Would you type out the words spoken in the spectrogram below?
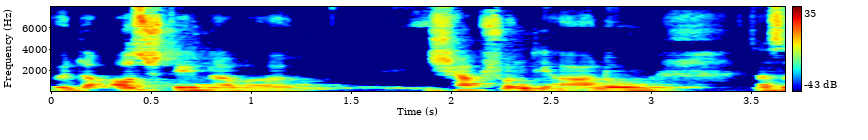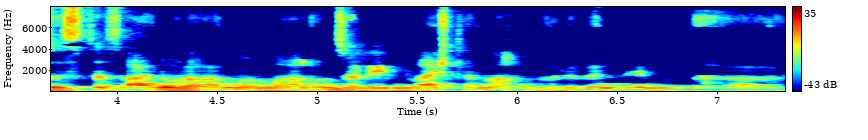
würde ausstehen, aber ich habe schon die Ahnung, dass es das eine oder andere Mal unser Leben leichter machen würde, wenn im, äh,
